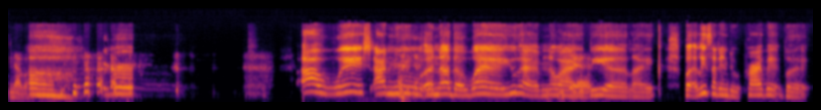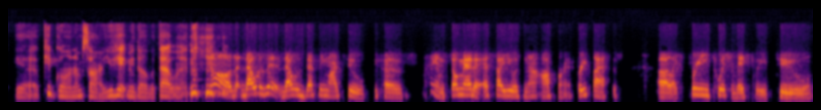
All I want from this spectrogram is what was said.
Never. Oh, I wish I knew another way. You have no idea. Like, but at least I didn't do it private. But yeah, keep going. I'm sorry. You hit me though with that one. no, that, that was it. That was definitely my two because I am so mad that SIU is not offering free classes, uh, like free tuition basically to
